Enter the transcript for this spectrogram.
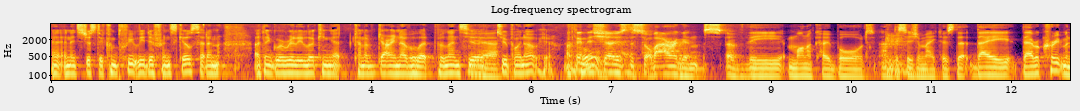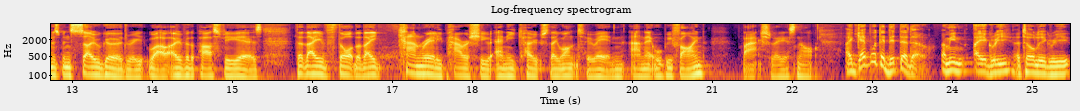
And, and it's just a completely different skill set. And I think we're really looking at kind of Gary Neville at Valencia Yeah. 2.0 here. I think this shows the sort of arrogance of the Monaco board and decision makers that they their recruitment has been so good, re- well, over the past few years, that they've thought that they can really parachute any coach they want to in, and it will be fine. But actually, it's not. I get what they did there, though. I mean, I agree. I totally agree.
